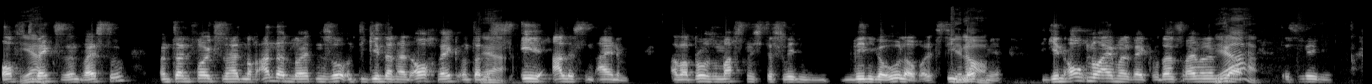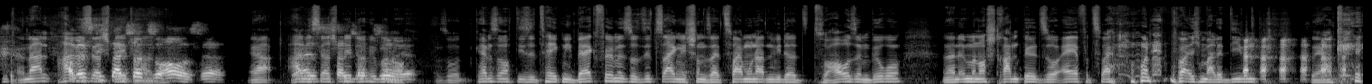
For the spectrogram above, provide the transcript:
oft Ja. weg sind, weißt du? Und dann folgst du halt noch anderen Leuten so und die gehen dann halt auch weg und dann Ja. ist es eh alles in einem. Aber Bro, du machst nicht deswegen weniger Urlaub als die, Genau. glaub mir. Die gehen auch nur einmal weg oder zweimal im Jahr. Ja, Deswegen. und dann Aber es Jahr sieht dann später. schon so Alter. aus, ja. Ja, halbes es Jahr halt später schon immer so, noch. ja. So, kennst du noch diese Take Me Back Filme? So sitzt du eigentlich schon seit zwei Monaten wieder zu Hause im Büro und dann immer noch Strandbild, so, ey, vor zwei Monaten war ich Malediven. So, ja, okay.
